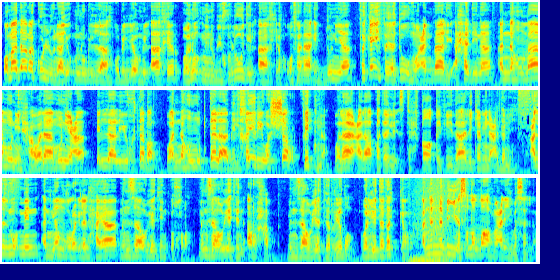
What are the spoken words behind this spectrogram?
وما دام كلنا يؤمن بالله وباليوم الآخر ونؤمن بخلود الآخرة وفناء الدنيا فكيف يتوه عن بال أحدنا أنه ما منح ولا منع إلا ليختبر وأنه مبتلى بالخير والشر فتنة ولا علاقة للاستحقاق في ذلك من عدمه. على المؤمن أن ينظر إلى الحياة من زاوية أخرى من زاوية أرحب من زاوية الرضا. وليتذكر أن النبي صلى الله عليه وسلم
